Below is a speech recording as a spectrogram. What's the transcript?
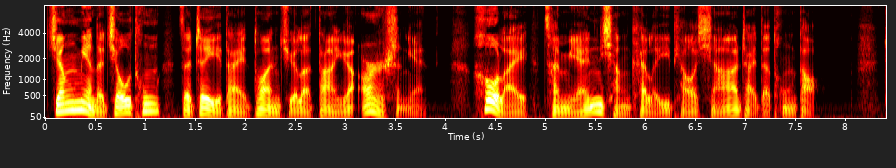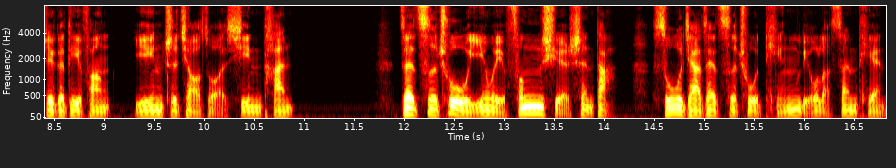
江面的交通在这一带断绝了大约二十年。后来才勉强开了一条狭窄的通道，这个地方因之叫做新滩。在此处，因为风雪甚大，苏家在此处停留了三天。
